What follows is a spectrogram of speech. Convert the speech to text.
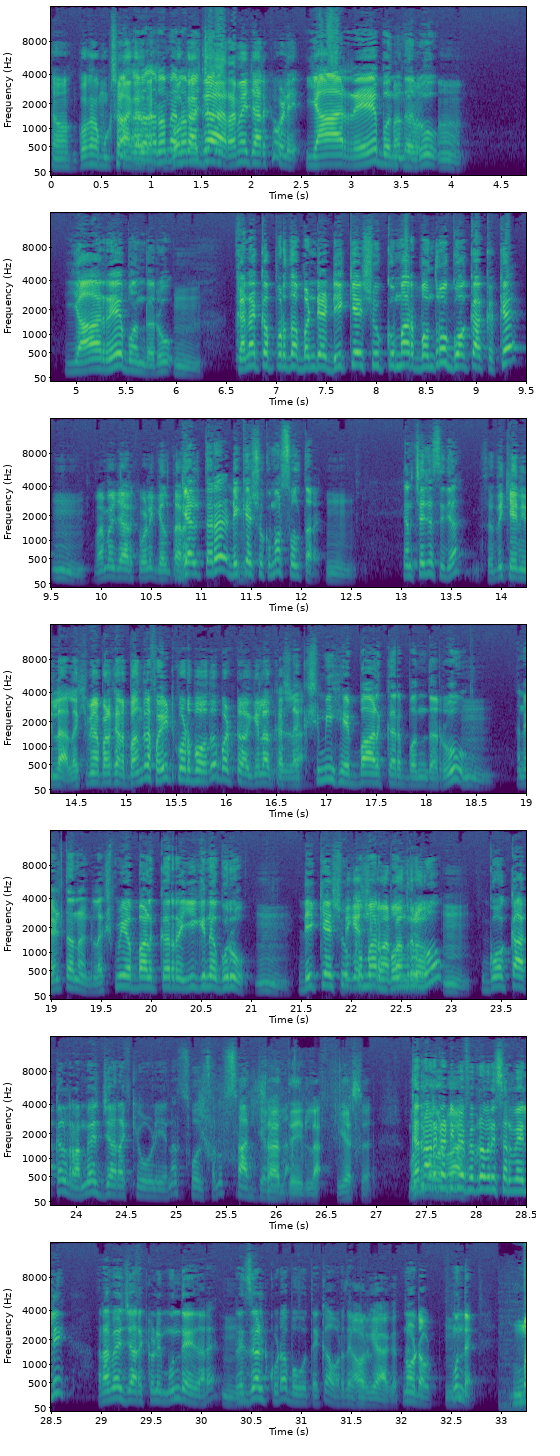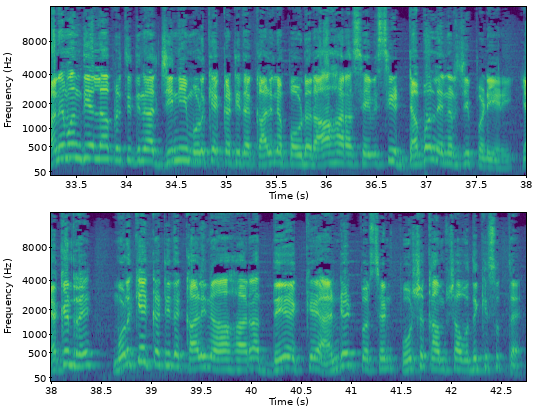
ಗೋಕಾಕ್ ಮುಗಿಸೋಣ ರಮೇಶ್ ಜಾರಕಿಹೊಳಿ. ಯಾರೇ ಬಂದರು ಯಾರೇ ಬಂದರು ಕನಕಪುರದ ಬಂಡೆ ಡಿ ಕೆ ಶಿವಕುಮಾರ್ ಬಂದ್ರು ಗೋಕಾಕಕ್ಕೆ. ರಮೇಶ್ ಜಾರಕಿಹೊಳಿ ಗೆಲ್ತಾರೆ. ಗೆಲ್ತಾರೆ ಡಿ ಕೆ ಶಿವಕುಮಾರ್ ಸೋಲ್ತಾರೆ. ಏನ್ ಚೇಂಜಸ್ ಇದೆಯಾ? ಸದ್ಯಕ್ಕೇನಿಲ್ಲ ಲಕ್ಷ್ಮೀ ಹೆಬ್ಬಾಳ್ಕರ್ ಬಂದ್ರೆ ಫೈಟ್ ಕೊಡಬಹುದು ಬಟ್ ಗೆಲ್ಲೋದ್ ಕಷ್ಟ. ಲಕ್ಷ್ಮಿ ಹೆಬ್ಬಾಳ್ಕರ್ ಬಂದರು. ನಾನು ಹೇಳ್ತಾನ ಲಕ್ಷ್ಮಿ ಹೆಬ್ಬಾಳ್ಕರ್ ಈಗಿನ ಗುರು. ಹ್ಮ್ ಡಿ ಕೆ ಶಿವಕುಮಾರ್ ಬಂದ್ರು ಬಂದ್ರು, ಗೋಕಾಕಲ್ ರಮೇಶ್ ಜಾರಕಿಹೊಳಿಯನ್ನ ಸೋಲಿಸಲು ಸಾಧ್ಯ ಸಾಧ್ಯ ಇಲ್ಲ. ಎಸ್ ಕರ್ನಾಟಕ ಟಿವಿ ಫೆಬ್ರವರಿ ಸರ್ವೆಯಲ್ಲಿ ರಮೇಶ್ ಜಾರಕಿಹೊಳಿ ಮುಂದೆ ಇದ್ದಾರೆ. ರಿಸಲ್ಟ್ ಕೂಡ ಬಹುತೇಕ ಅವರದೇ ಅವ್ರಿಗೆ ಆಗುತ್ತೆ. ನೋ ಡೌಟ್ ಮುಂದೆ. ಮನೆ ಮಂದಿಯೆಲ್ಲ ಪ್ರತಿದಿನ ಜಿನಿ ಮೊಳಕೆ ಕಟ್ಟಿದ ಕಾಳಿನ ಪೌಡರ್ ಆಹಾರ ಸೇವಿಸಿ ಡಬಲ್ ಎನರ್ಜಿ ಪಡೆಯಿರಿ. ಯಾಕಂದ್ರೆ ಮೊಳಕೆ ಕಟ್ಟಿದ ಕಾಳಿನ ಆಹಾರ ದೇಹಕ್ಕೆ ಹಂಡ್ರೆಡ್ ಪರ್ಸೆಂಟ್ ಪೋಷಕಾಂಶ ಒದಗಿಸುತ್ತೆ.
